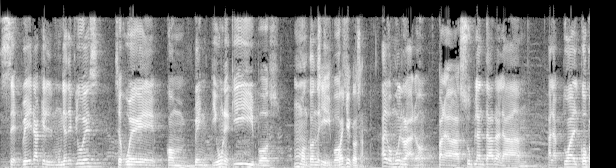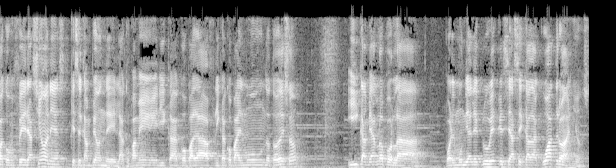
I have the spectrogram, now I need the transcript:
se espera que el Mundial de Clubes se juegue con 21 equipos, un montón de Sí, equipos. cualquier cosa. Algo muy raro para suplantar a la, actual Copa Confederaciones, que es el campeón de la Copa América, Copa de África, Copa del Mundo, todo eso, y cambiarlo por la por el Mundial de Clubes que se hace cada cuatro años.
